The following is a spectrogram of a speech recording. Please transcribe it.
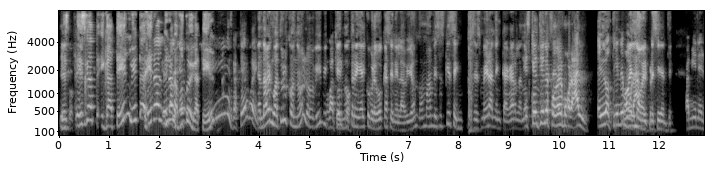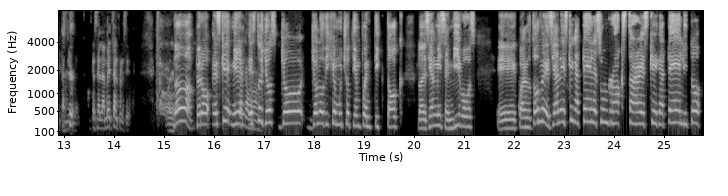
¿Es, Gatel, neta? ¿Era, era la foto de Gatel? Sí, es Gatel, güey. Andaba en Huatulco, ¿no? Lo vi, que no traía el cubrebocas en el avión. No mames, es que se, esmeran en cagarla. Es que él tiene poder moral. Él lo tiene moral. No, no, el presidente. También él, también él. Porque se la mete al presidente. No, pero es que, miren, esto yo, yo, yo lo dije mucho tiempo en TikTok, lo decían mis en vivos, eh, cuando todos me decían, es que Gatel es un rockstar, es que Gatel y todo.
